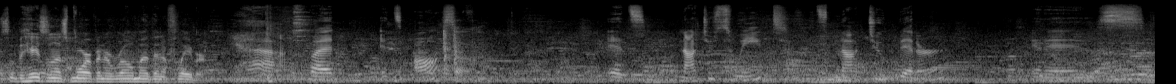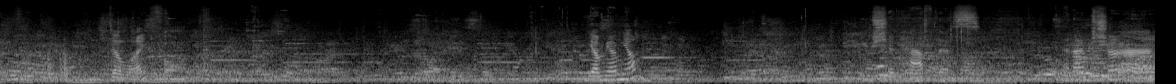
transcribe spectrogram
So the hazelnut's more of an aroma than a flavor. yeah, but it's awesome. It's not too sweet. It's not too bitter. It is delightful. Yum, yum, yum. You should have this. And I'm sure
